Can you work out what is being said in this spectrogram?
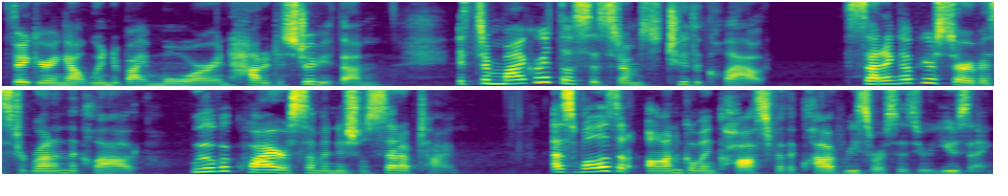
figuring out when to buy more and how to distribute them, is to migrate those systems to the cloud. Setting up your service to run in the cloud will require some initial setup time, as well as an ongoing cost for the cloud resources you're using.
